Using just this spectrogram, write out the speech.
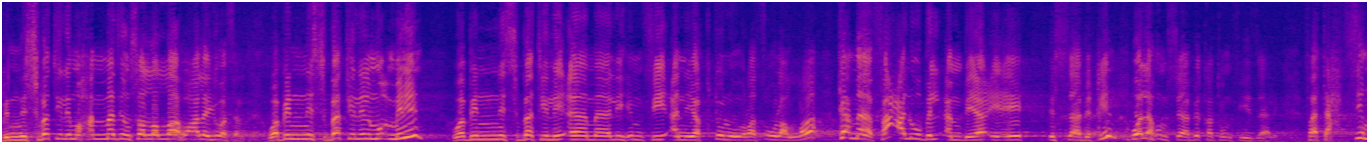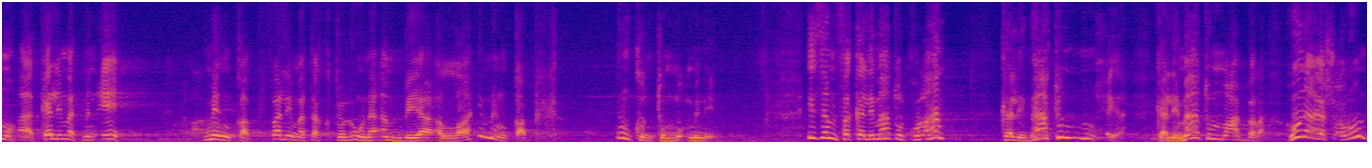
بالنسبة لمحمد صلى الله عليه وسلم. وبالنسبة للمؤمنين وبالنسبة لآمالهم في أن يقتلوا رسول الله كما فعلوا بالأنبياء إيه؟ السابقين ولهم سابقة في ذلك. فتحسمها كلمة من إيه؟ من قبل. فلم تقتلون أنبياء الله من قبل؟ إن كنتم مؤمنين. إذا فكلمات القرآن كلمات موحية كلمات معبرة. هنا يشعرون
